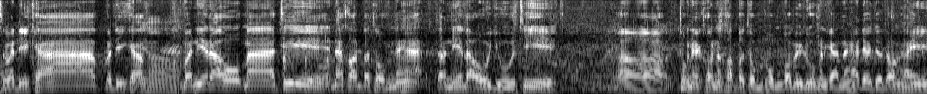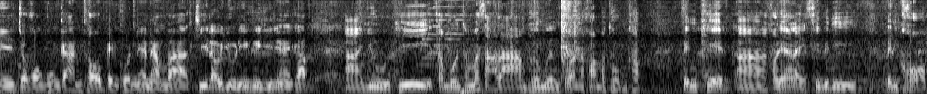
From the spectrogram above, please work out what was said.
สวัสดีครับสวัสดีครับ สวัสดีครับ วันนี้เรามาที่นครปฐมนะฮะตอนนี้เราอยู่ที่เอ่อตรงไหนของนครปฐมผมก็ไม่รู้เหมือนกันนะฮะเดี๋ยวจะต้องให้เจ้าของโครงการเขาเป็นคนแนะนำว่าที่เราอยู่นี่คือที่ไหนครับ อ่าอยู่ที่ตำบลธรรมศาลาอำเภอเมืองจังหวัดนครปฐมครับ เป็นเขตอ่าเขาเรียกอะไร CBD เป็นขอบ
